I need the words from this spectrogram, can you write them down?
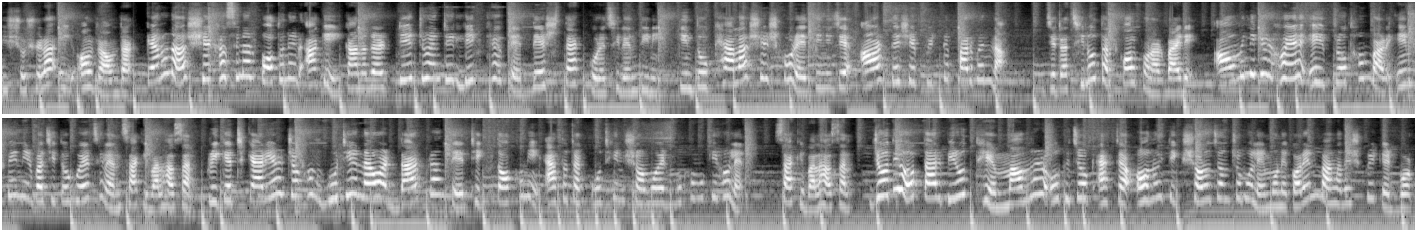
বিশ্বসেরা এই অলরাউন্ডার। কেননা শেখ হাসিনার পতনের আগেই কানাডার টি টোয়েন্টি লিগ খেলতে দেশ ত্যাগ করেছিলেন তিনি। কিন্তু খেলা শেষ করে তিনি যে আর দেশে ফিরতে পারবেন না যেটা ছিল তার কল্পনার বাইরে। আওয়ামী লীগের হয়ে এই প্রথমবার এমপি নির্বাচিত হয়েছিলেন সাকিব আল হাসান। ক্রিকেট ক্যারিয়ার যখন গুটিয়ে নেওয়ার দ্বার প্রান্তে ঠিক তখনই এতটা কঠিন সময়ের মুখোমুখি হলেন সাকিব আল হাসান। যদিও তার বিরুদ্ধে মামলার অভিযোগ একটা অনৈতিক ষড়যন্ত্র বলে মনে করেন বাংলাদেশ ক্রিকেট বোর্ড।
